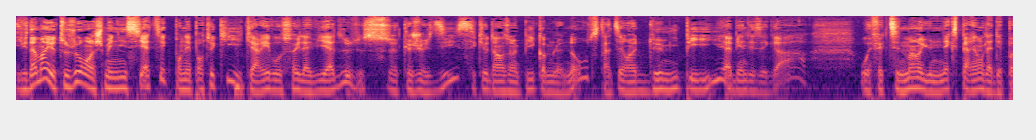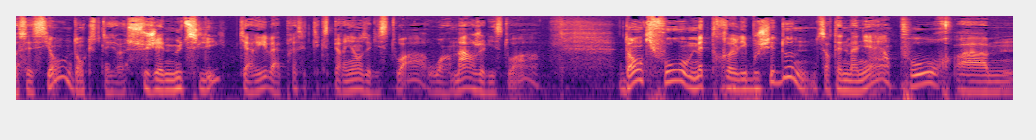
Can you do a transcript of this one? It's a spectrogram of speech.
Évidemment, il y a toujours un chemin initiatique pour n'importe qui qui arrive au seuil de la vie adulte. Ce que je dis, c'est que dans un pays comme le nôtre, c'est-à-dire un demi-pays à bien des égards, où effectivement il y a une expérience de la dépossession, donc c'est un sujet mutilé qui arrive après cette expérience de l'histoire ou en marge de l'histoire. Donc, il faut mettre les bouchées doubles, d'une certaine manière, pour euh,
